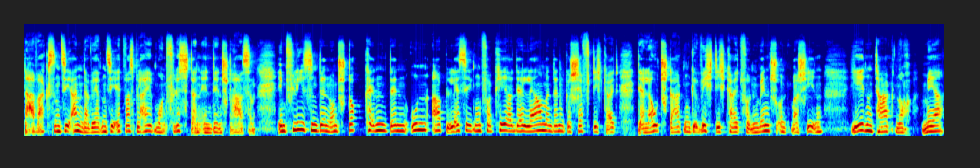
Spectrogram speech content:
Da wachsen sie an, da werden sie etwas bleiben und flüstern in den Straßen. Im fließenden und stockenden, unablässigen Verkehr der lärmenden Geschäftigkeit, der lautstarken Gewichtigkeit von Mensch und Maschinen, jeden Tag noch mehr,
